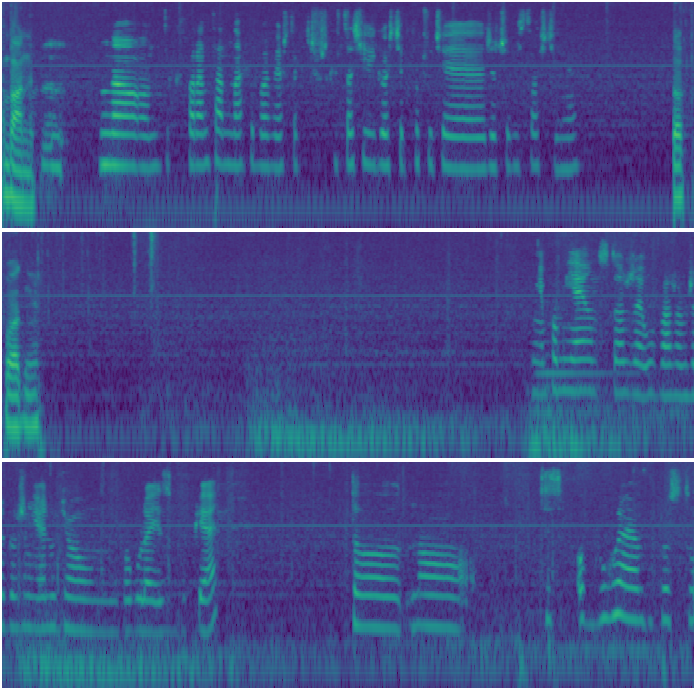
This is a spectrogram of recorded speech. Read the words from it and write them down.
bany. No, ta kwarantanna chyba, wiesz, tak troszeczkę stracili goście poczucie rzeczywistości, nie? Dokładnie. Nie pomijając to, że uważam, że grożenie ludziom w ogóle jest głupie, to no, to jest ogółem po prostu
